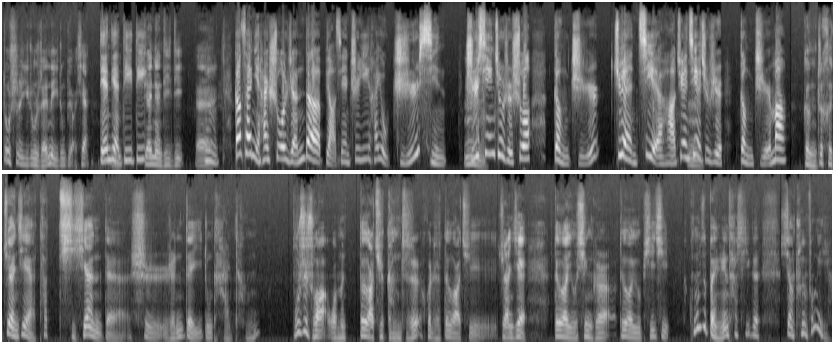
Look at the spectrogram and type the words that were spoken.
都是一种人的一种表现，点点滴滴。点点滴滴。哎，嗯，刚才你还说人的表现之一还有直心，嗯直心就是说耿直、倦戒哈，倦戒嗯就是耿直吗？耿直和倦戒，它体现的是人的一种坦诚，不是说我们都要去耿直，或者都要去卷戒，都要有性格，都要有脾气。孔子本人他是一个像春风一样，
